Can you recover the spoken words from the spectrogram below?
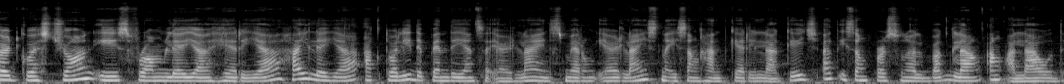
Third question is from Leia Heria. Hi Leia, actually depende yan sa airlines. Merong airlines na isang hand carry luggage at isang personal bag lang ang allowed.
